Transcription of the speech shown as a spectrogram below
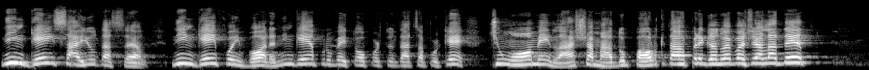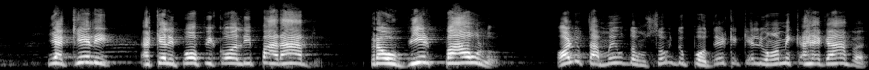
Ninguém saiu da cela, ninguém foi embora, ninguém aproveitou a oportunidade. Sabe por quê? Tinha um homem lá chamado Paulo que estava pregando o evangelho lá dentro. E aquele, aquele povo ficou ali parado para ouvir Paulo. Olha o tamanho da unção e do poder que aquele homem carregava.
